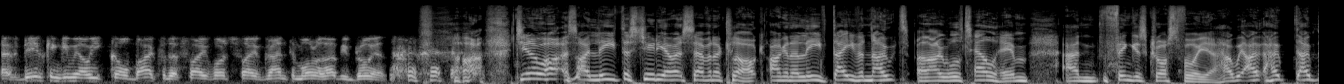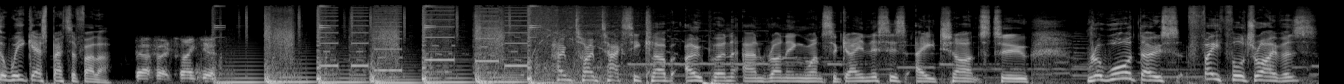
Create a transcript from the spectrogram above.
If Dave can give me a wee call back for the five words, five grand tomorrow, that'd be brilliant. Do you know what? As I leave the studio at seven o'clock, I'm going to leave Dave a note and I will tell him. And fingers crossed for you. I, I hope, hope the week gets better, fella. Perfect. Thank you. Home Time Taxi Club open and running once again. This is a chance to reward those faithful drivers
